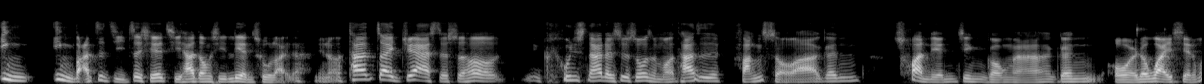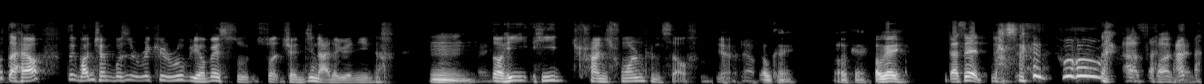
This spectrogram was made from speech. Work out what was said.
硬硬把自己这些其他东西练出来的。You know，他在 Jazz 的时候 q u e e n Snyder 是说什么？他是防守啊，跟串联进攻啊，跟偶尔的外线。What the hell？这完全不是 Ricky Rubio 被选选选进来的原因。嗯，So he he transformed himself. Yeah. Okay. Okay. OK. That's it. That's fun.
